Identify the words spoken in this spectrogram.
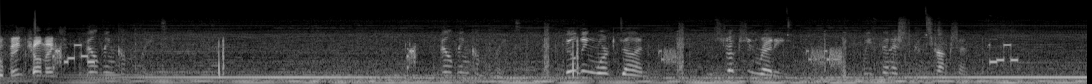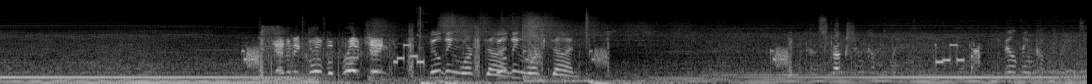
Group incoming! Building complete. Building complete. Building work done. Construction ready. We finished construction. Enemy group approaching! Building work done. Building work done. Construction complete. Building complete.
